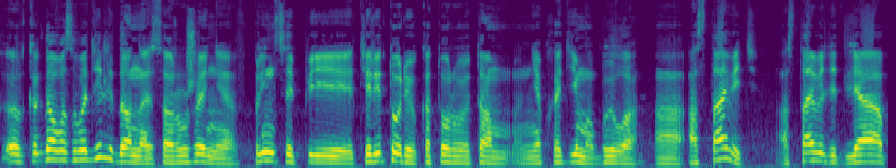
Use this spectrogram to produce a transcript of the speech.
э, когда возводили данное сооружение, в принципе, территорию, которую там необходимо было а, оставить, оставили для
